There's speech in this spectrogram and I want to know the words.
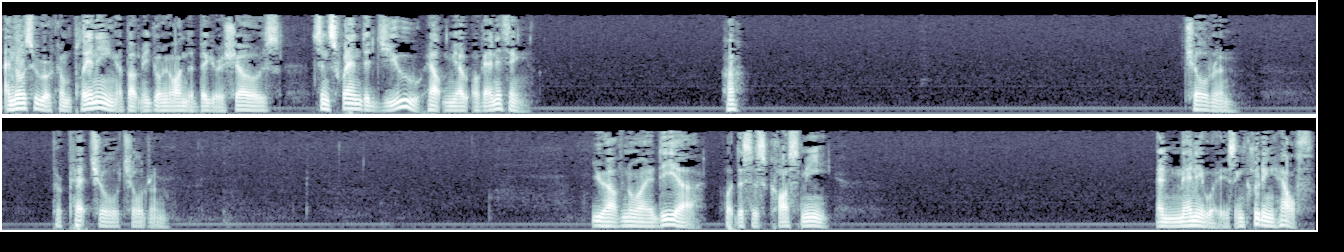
And those who were complaining about me going on the bigger shows, since when did you help me out of anything? Huh? Children. Perpetual children. You have no idea what this has cost me. In many ways, including health.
